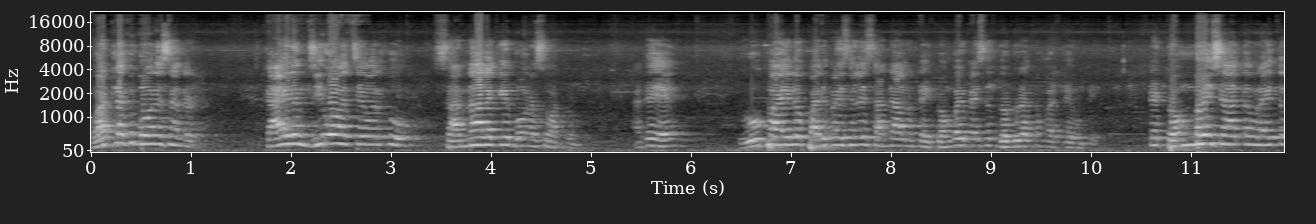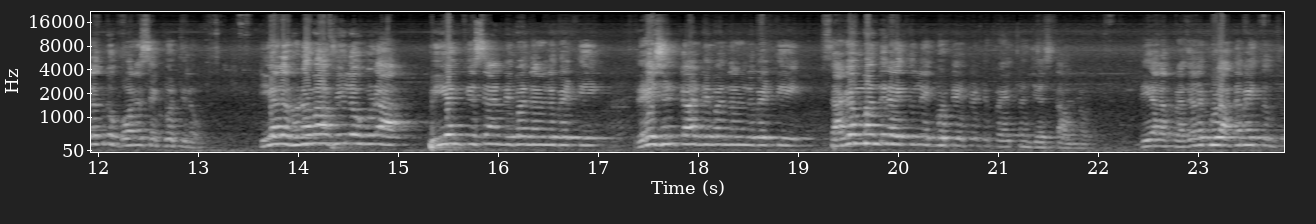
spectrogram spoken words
వడ్లకు బోనస్ అన్నాడు. కాగితం జీవో వచ్చే వరకు సన్నాలకే బోనస్ అంటుంది అంటే రూపాయిలో పది పైసలే సన్నాలు ఉంటాయి. తొంభై పైసలు దొడ్డు రకం పట్టే ఉంటాయి. అంటే తొంభై శాతం రైతులకు నువ్వు బోనస్ ఎక్కువ తినవు. ఇవాళ రుణమాఫీలో కూడా పిఎం కిసాన్ నిబంధనలు పెట్టి రేషన్ కార్డు నిబంధనలు పెట్టి సగం మంది రైతులను ఎగ్గొట్టేటువంటి ప్రయత్నం చేస్తా ఉన్నావు ఇవాళ ప్రజలకు కూడా అర్థమవుతుంది.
